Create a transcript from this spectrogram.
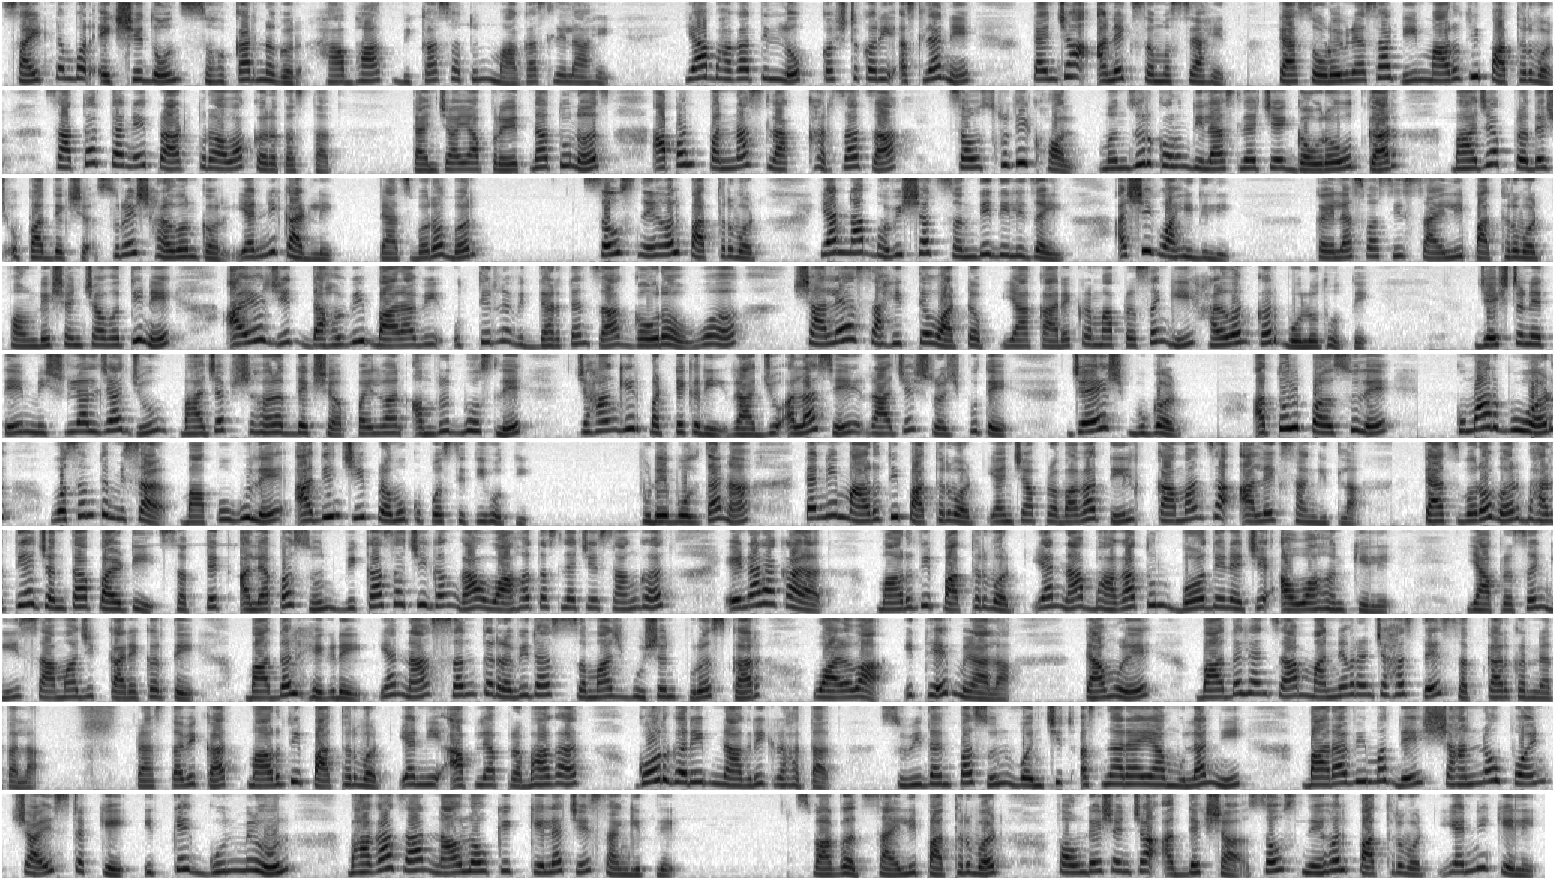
Site number एकशे दोन सहकारनगर हा भाग विकासातून मागासलेला आहे. या भागातील लोक कष्टकरी असल्याने त्यांच्या अनेक समस्या आहेत. त्या सोडविण्यासाठी मारुती पाथरवर सातत्याने पाठपुरावा करत असतात. त्यांच्या या प्रयत्नातूनच आपण पन्नास लाख खर्चाचा सांस्कृतिक हॉल मंजूर करून दिला असल्याचे गौरवोद्गार भाजप प्रदेश उपाध्यक्ष सुरेश हळवणकर यांनी काढले. त्याचबरोबर सौ स्नेहल पाथरवट यांना भविष्यात संधी दिली जाईल अशी ग्वाही दिली. कैलासवासी सायली पाथरवट फाउंडेशनच्या वतीने आयोजित दहावी बारावी उत्तीर्ण विद्यार्थ्यांचा गौरव व शालेय साहित्य वाटप या कार्यक्रमाप्रसंगी हळवणकर बोलत होते. ज्येष्ठ नेते मिश्रीलाल जाजू भाजप शहर अध्यक्ष पैलवान अमृत भोसले जहांगीर पट्टेकरी राजू अलासे राजेश रजपुते जयेश बुगड अतुल पळसुले कुमार भुवड वसंत मिसाळ बापू घुले आदींची प्रमुख उपस्थिती होती. पुढे बोलताना त्यांनी मारुती पाथरवट यांच्या प्रभागातील कामांचा आलेख सांगितला. त्याचबरोबर भारतीय जनता पार्टी सत्तेत आल्यापासून विकासाची गंगा वाहत असल्याचे सांगत येणाऱ्या काळात मारुती पाथरवट यांना भागातून बळ देण्याचे आवाहन केले. या प्रसंगी सामाजिक कार्यकर्ते बादल हेगडे यांना संत रविदास समाजभूषण पुरस्कार वाळवा इथे मिळाला. त्यामुळे बादल यांचा मान्यवरांच्या हस्ते सत्कार करण्यात आला. प्रास्ताविकात मारुती पाथरवट यांनी आपल्या प्रभागात गोरगरीब नागरिक राहतात. सुविधांपासून वंचित असणाऱ्या या मुलांनी बारावीमध्ये शहाण्णव पॉईंट चाळीस टक्के इतके गुण मिळवून भागाचा नावलौकिक केल्याचे सांगितले. स्वागत सायली पाथरवट फाउंडेशनच्या अध्यक्षा सौ स्नेहल पाथरवट यांनी केले.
